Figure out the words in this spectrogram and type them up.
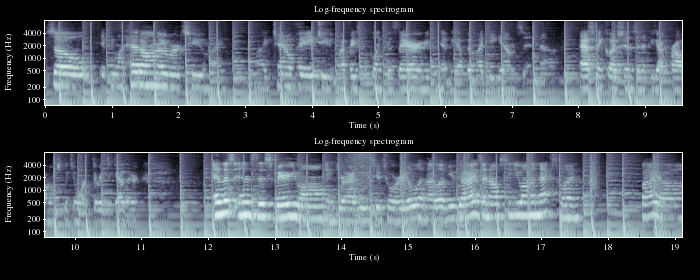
So if you want to head on over to my my channel page, you, my Facebook link is there, and you can hit me up in my DMs and uh, ask me questions. And if you got problems, we can work through it together. And this ends this very long and draggy tutorial. And I love you guys, and I'll see you on the next one. Bye, y'all.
